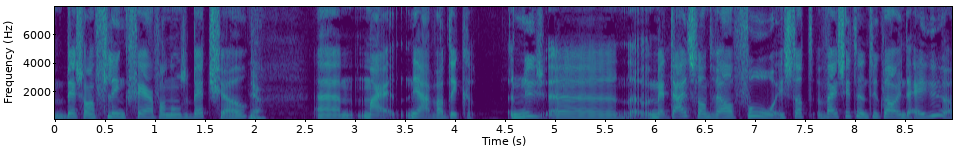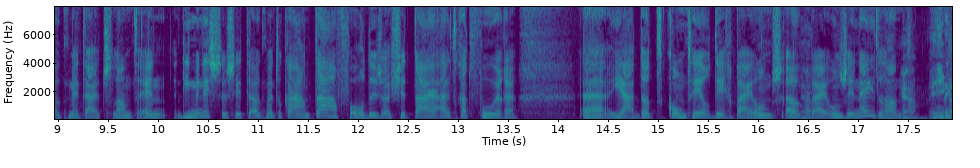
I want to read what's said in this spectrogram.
best wel flink ver van onze bedshow. Ja. Ehm, maar ja, wat ik nu eh, met Duitsland wel voel, is dat wij zitten natuurlijk wel in de EU ook met Duitsland. En die ministers zitten ook met elkaar aan tafel. Dus als je het daar uit gaat voeren. Eh, ja, dat komt heel dicht bij ons, ook Ja. bij ons in Nederland. Ja. En je En kan,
